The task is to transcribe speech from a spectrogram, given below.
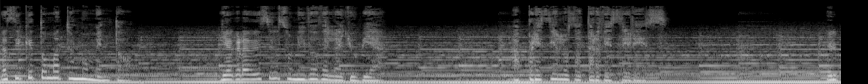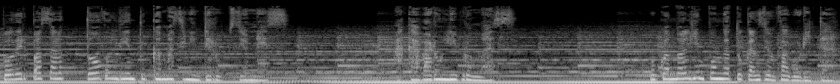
Así que tómate un momento y agradece el sonido de la lluvia. Aprecia los atardeceres. El poder pasar todo el día en tu cama sin interrupciones. Acabar un libro más. O cuando alguien ponga tu canción favorita.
